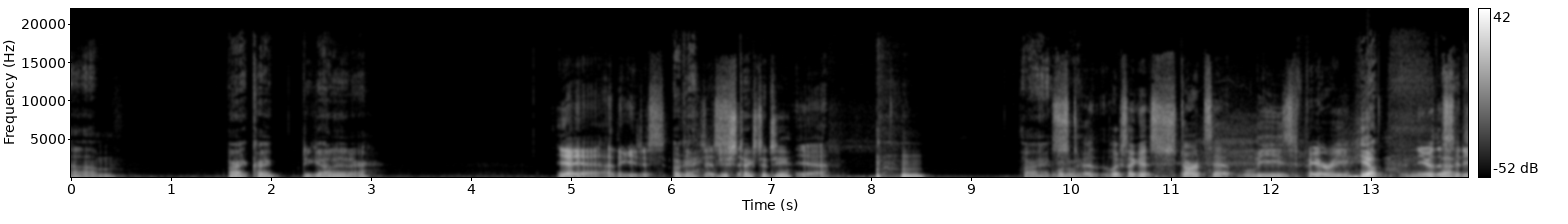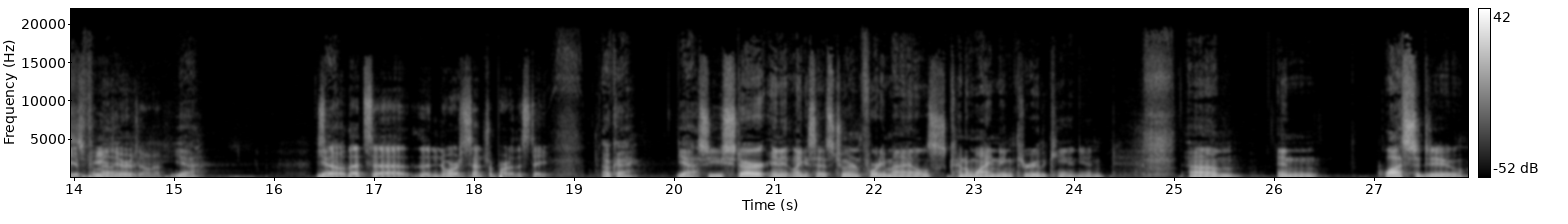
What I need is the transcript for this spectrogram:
um all right craig do you got it or Yeah, yeah. I think he just he okay Just, just, text it to you yeah. all right St- it looks like it starts at Lee's Ferry yep near the city of That's Page, familiar. Arizona. yeah yeah So that's uh the north central part of the state. Okay. Yeah, so you start and it like I said, it's two hundred and forty miles, kind of winding through the canyon. Um and lots to do.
